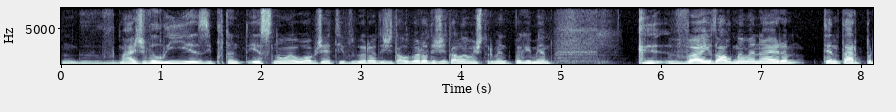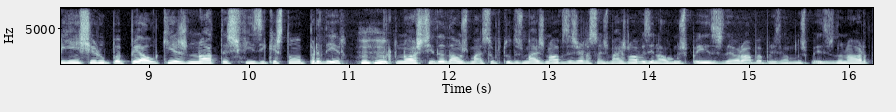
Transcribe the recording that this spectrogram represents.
de mais-valias e, portanto, esse não é o objetivo do euro digital. O euro digital é um instrumento de pagamento que veio, de alguma maneira, tentar preencher o papel que as notas físicas estão a perder. Uhum. Porque nós, cidadãos, mais, sobretudo os mais novos, as gerações mais novas, e em alguns países da Europa, por exemplo, nos países do Norte,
